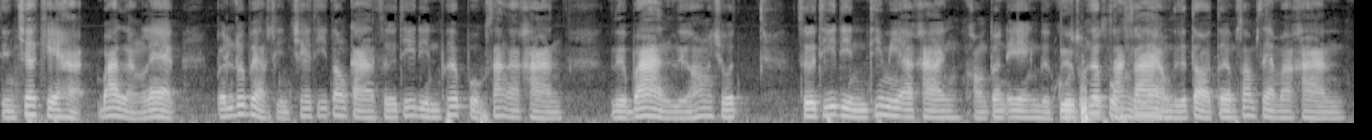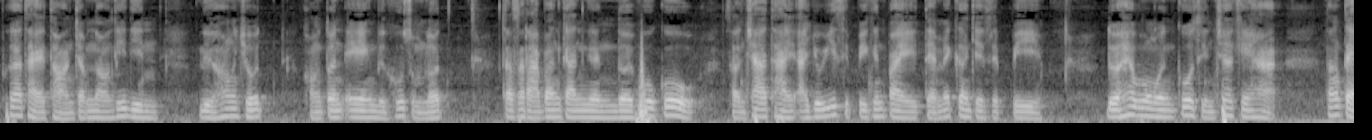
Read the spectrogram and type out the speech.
สินเชื่อเคหะ บ้านหลังแรก เป็นรูปแบบสินเชื่อที่ต้องการซื้อที่ดินเพื่อปลูกสร้างอาคาร หรือบ้านหรือห้องชุด ซื้อที่ดินที่มีอาคารของตนเอง หรือคู่เพื่อปลูกสร้างหรือต่อเติมซ่อมแซมอาคาร เพื่อถ่ายถอนจำนองที่ดิน หรือห้องชุดของตนเองหรือคู่สมรส จากสถาบันการเงินโดยผู้กู้ สัญชาติไทยอายุ 20 ปีขึ้นไป แต่ไม่เกิน 70 ปี โดยให้วงเงินกู้สินเชื่อเคหะ ตั้งแต่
